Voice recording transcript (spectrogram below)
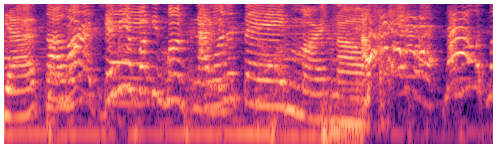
Yes. So I wanna March. Give me a fucking month. I want to say March. No. I wanna say April. No, I know it's no,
